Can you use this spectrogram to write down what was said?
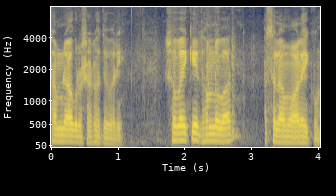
সামনে অগ্রসর হতে পারি। সবাইকে ধন্যবাদ। আসসালামু আলাইকুম।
